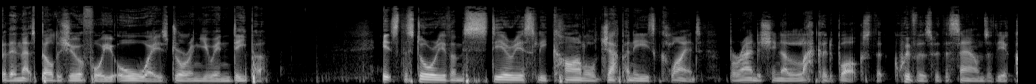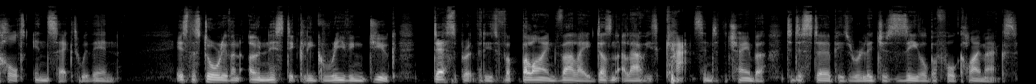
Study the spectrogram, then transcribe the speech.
But then that's Belle de Jour for you, always drawing you in deeper. It's the story of a mysteriously carnal Japanese client brandishing a lacquered box that quivers with the sounds of the occult insect within. It's the story of an onistically grieving duke, desperate that his blind valet doesn't allow his cats into the chamber to disturb his religious zeal before climax.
